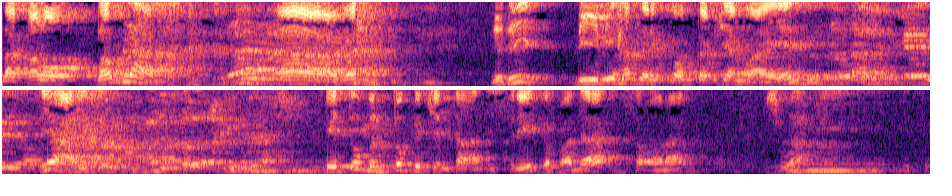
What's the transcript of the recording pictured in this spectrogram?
Lah kalau bablas, nah, kan? Jadi dilihat dari konteks yang lain, ya itu itu bentuk kecintaan istri kepada seorang suami gitu.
